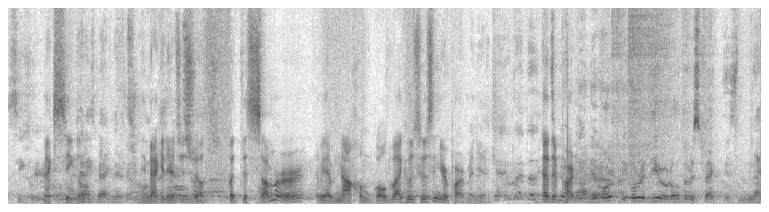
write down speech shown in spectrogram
Siegel. Max Siegel. He's back in Eretz Yisrael. And back in Eretz Yisrael. But this summer, we have Nachum Goldwag. Who's who's in your apartment here? Uh, they're part- The, Or- the Oradir, with all due respect, is not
